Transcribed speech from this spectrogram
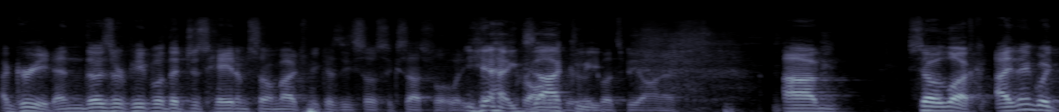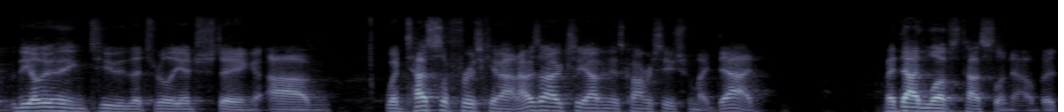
Agreed. And those are people that just hate him so much because he's so successful at what he Yeah, does, exactly. Like, let's be honest. Um, so look, I think what the other thing too that's really interesting. Um, when Tesla first came out, I was actually having this conversation with my dad my dad loves Tesla now, but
